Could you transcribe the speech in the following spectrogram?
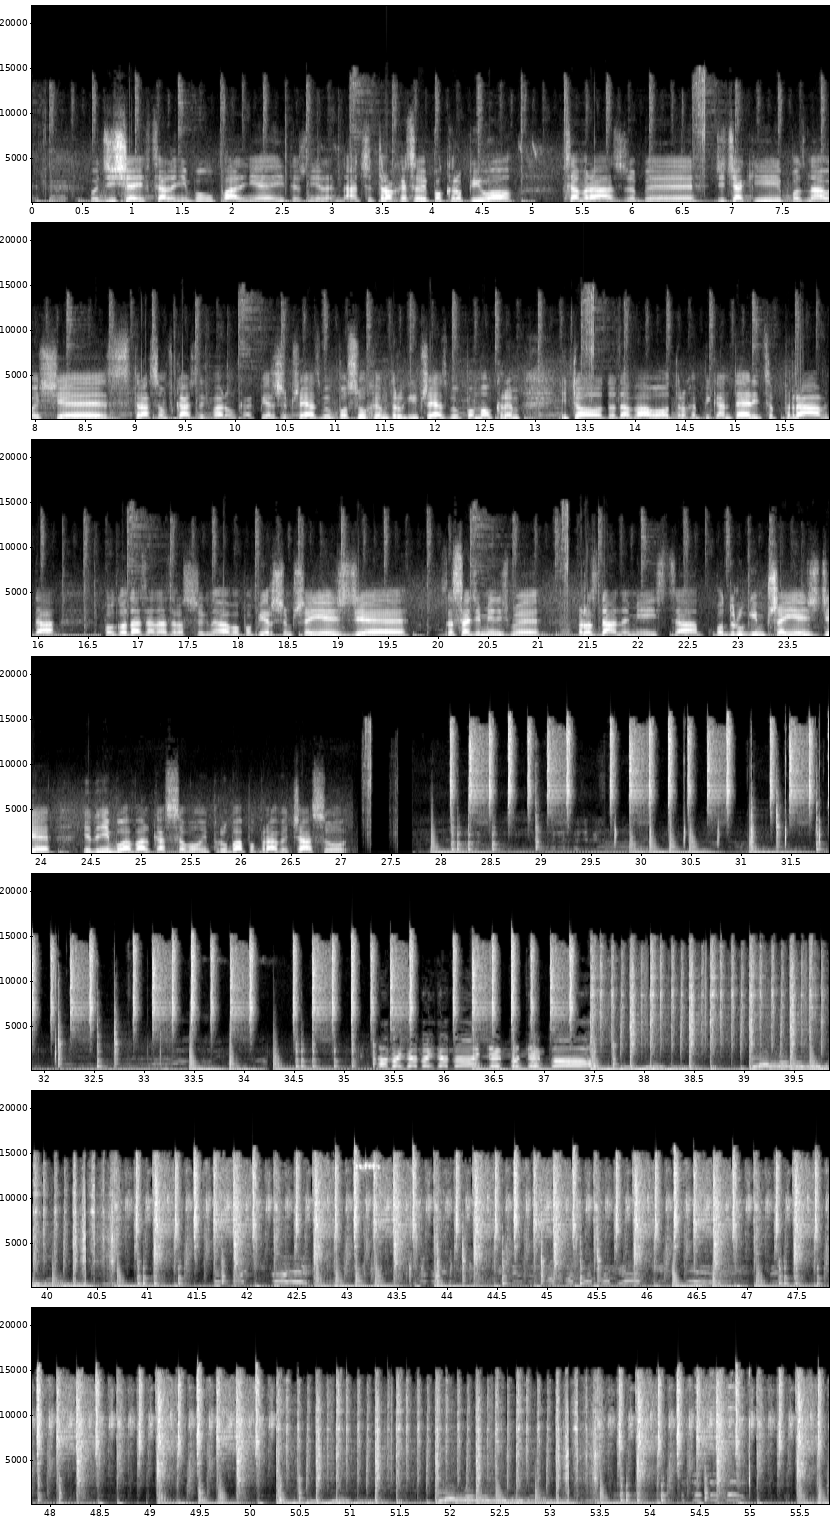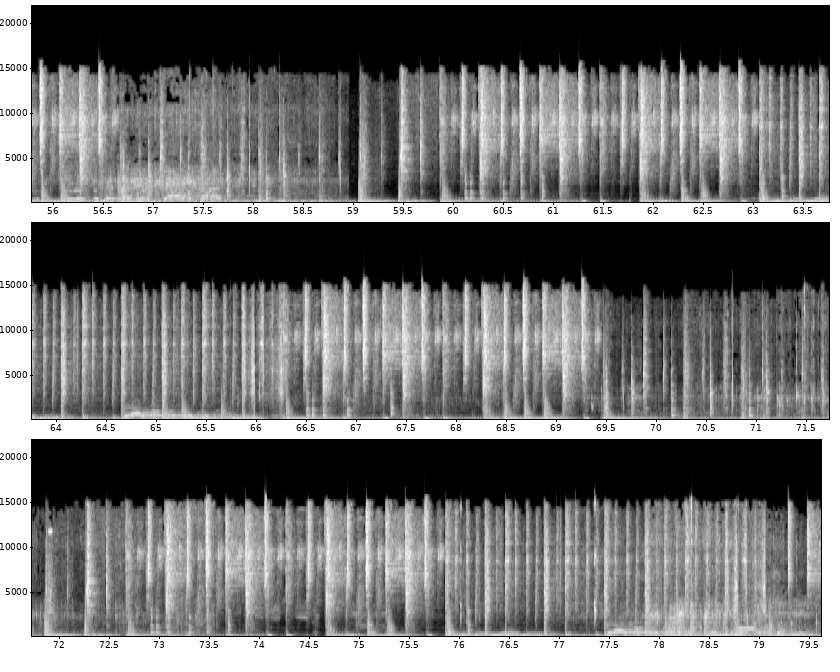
bo dzisiaj wcale nie było upalnie i też nie, znaczy trochę sobie pokropiło w sam raz, żeby dzieciaki poznały się z trasą w każdych warunkach. Pierwszy przejazd był po suchym, drugi przejazd był po mokrym i to dodawało trochę pikanterii, co prawda pogoda za nas rozstrzygnęła, bo po pierwszym przejeździe w zasadzie mieliśmy rozdane miejsca, po drugim przejeździe jedynie była walka z sobą i próba poprawy czasu Dawaj, dawaj, dawaj, tempo, tempo!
